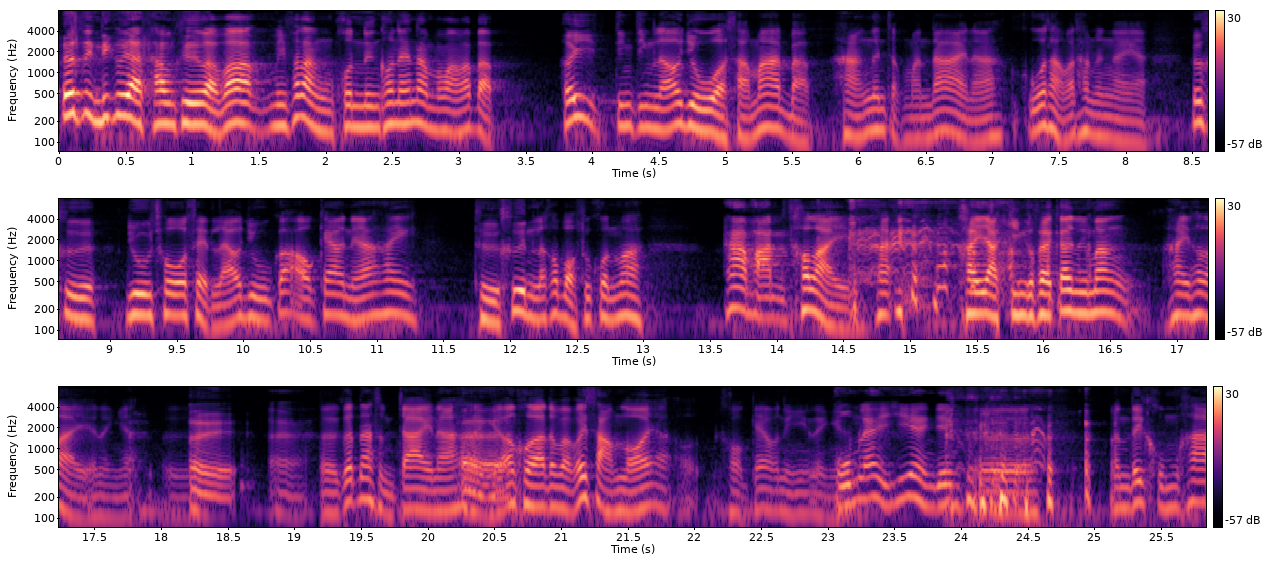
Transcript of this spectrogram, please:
แล้วสิ่งที่กูอยากทำคือแบบว่ามีฝรั่งคนนึงเขาแนะนำประมาณว่าแบบ เฮ้ยจริง ๆ แล้วยูอะสามารถแบบหาเงินจากมันได้นะ กูก็ถามว่าทำยังไงอะ ก็คือยูโชว์เสร็จแล้วยูก็เอาแก้วเนี้ยให้ถือขึ้นแล้วก็บอกทุกคนว่าห้าพันเท่าไหร่ให้ใครอยากกินกาแฟแก้วนี้มั่ง ให้เท่าไหร่อะไรเงี้ยเออเออเออเออก็น่าสนใจนะอะไรเงี้ยเออบางคนอาจจะแบบเฮ้ยสามร้อยอะขอแก้วนี้อะไรเงี้ยคุ้มแล้วไอ้เหี้ยจริงเออ มันได้คุ้มค่า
